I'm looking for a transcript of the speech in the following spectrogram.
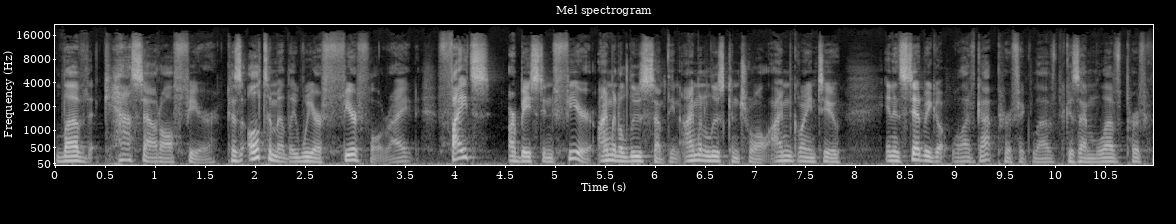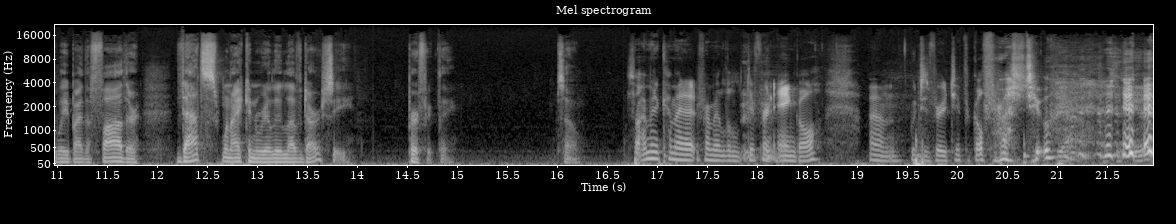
love that casts out all fear, because ultimately we are fearful, right? Fights are based in fear. I'm going to lose something. I'm going to lose control. I'm going to. And instead we go, well, I've got perfect love because I'm loved perfectly by the Father. That's when I can really love Darci perfectly. So. So I'm going to come at it from a little different angle, um, which is very typical for us too. Yeah,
